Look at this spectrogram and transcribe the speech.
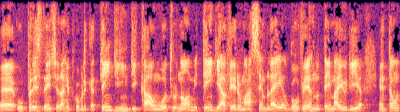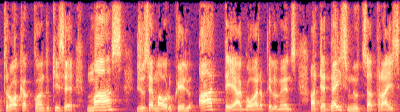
é, o presidente da República tem de indicar um outro nome, tem de haver uma assembleia, o governo tem maioria, então troca quando quiser. Mas José Mauro Coelho, até agora, pelo menos até 10 minutos atrás,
